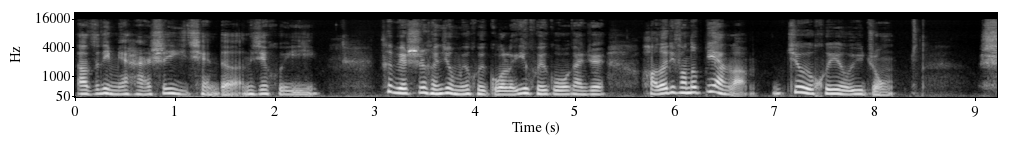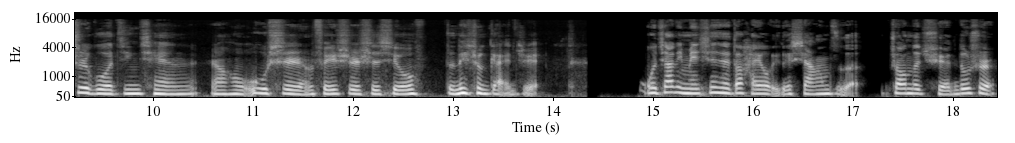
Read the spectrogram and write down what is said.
脑子里面还是以前的那些回忆，特别是很久没回国了，一回国我感觉好多地方都变了，就会有一种事过境迁，然后物是人非事事休的那种感觉。我家里面现在都还有一个箱子，装的全都是。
